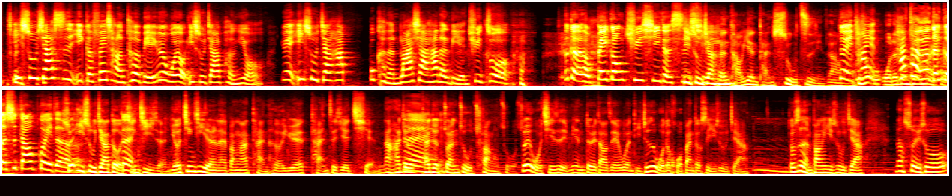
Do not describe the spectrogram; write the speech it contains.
艺术家是一个非常特别，因为我有艺术家朋友，因为艺术家他不可能拉下他的脸去做。那个卑躬屈膝的事情，艺术家很讨厌谈数字，你知道吗？对，他也，他他的人格是高贵的，所以艺术家都有经纪人，由经纪人来帮他谈合约，谈这些钱，那他就他就专注创作。所以我其实也面对到这些问题，就是我的伙伴都是艺术家，嗯，都是很棒艺术家。那所以说，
